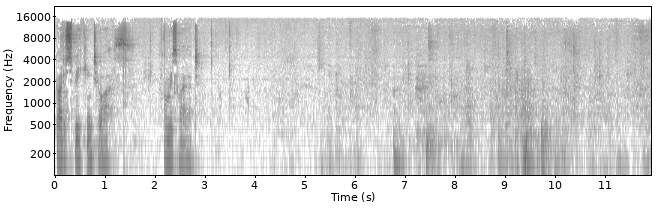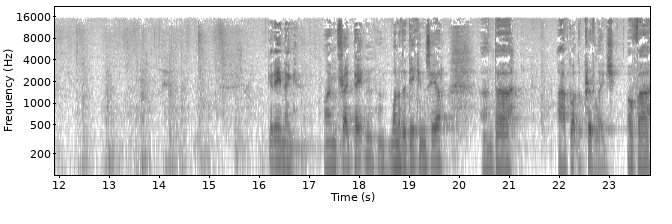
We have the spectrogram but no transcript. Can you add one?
God is speaking to us from His Word. Good evening. I'm Fred Payton. I'm one of the deacons here, and uh, I have got the privilege of uh,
